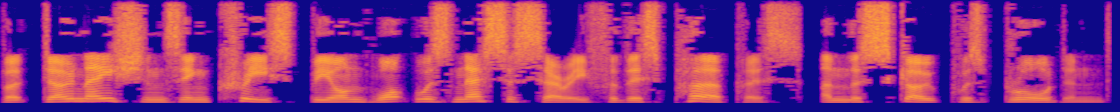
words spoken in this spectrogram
but donations increased beyond what was necessary for this purpose, and the scope was broadened.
